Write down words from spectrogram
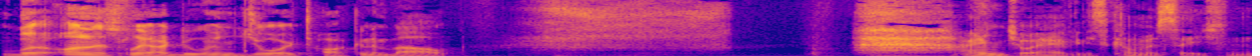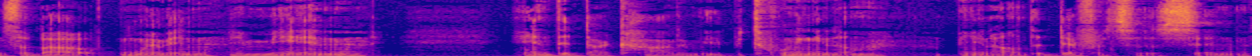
But honestly, I do enjoy talking about. I enjoy having these conversations about women and men and the dichotomy between them. You know, the differences and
